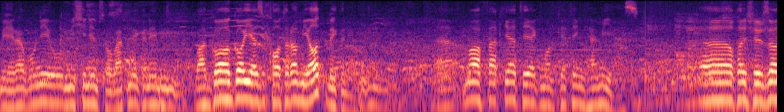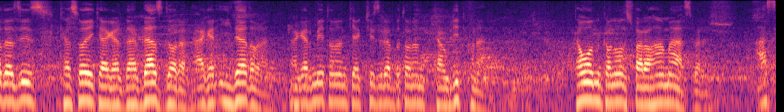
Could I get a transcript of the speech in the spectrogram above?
مهربونی و میشینیم صحبت می‌کنیم و گاه گاهی از خاطرام یاد می‌کنیم. موفقیت یک marketing همی است. آقای شیرزاد عزیز کسایی که اگر در دست دارن اگر ایده دارن اگر می‌تونن که یک چیزی را بتونن تولید کنن تمام امکاناتش فراهم است برش. از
